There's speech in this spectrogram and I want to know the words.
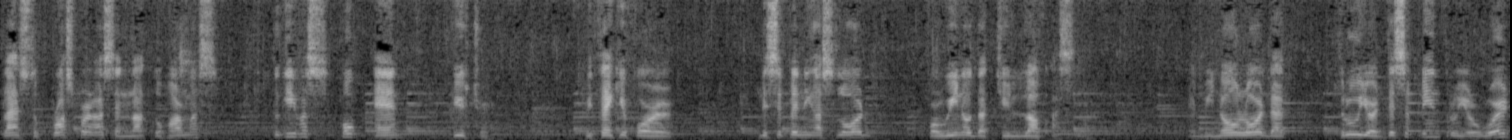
plans to prosper us and not to harm us, to give us hope and future. We thank you for disciplining us, Lord, for we know that you love us, Lord. And we know, Lord, that through your discipline, through your word,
